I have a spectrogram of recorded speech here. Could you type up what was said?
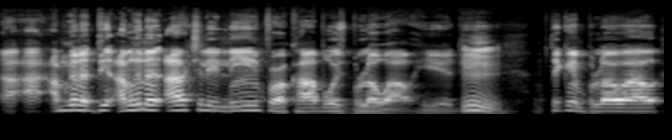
I, I'm gonna de- I'm gonna actually lean for a Cowboys blowout here. Dude. Mm. I'm thinking blowout.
